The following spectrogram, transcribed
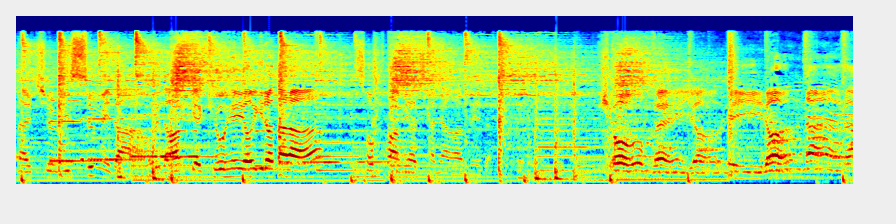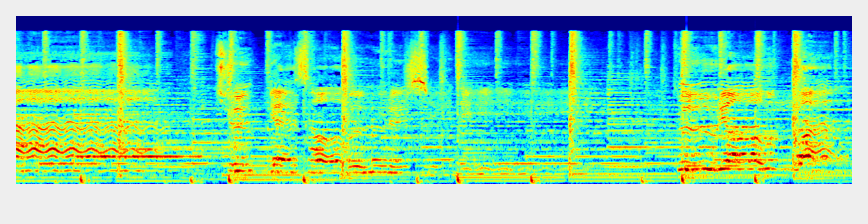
일어날 줄 믿습니다. 우리 다 함께 교회여 일어나라 선포하며 찬양합니다. 교회여 일어나라 주께서 부르시니 두려움과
